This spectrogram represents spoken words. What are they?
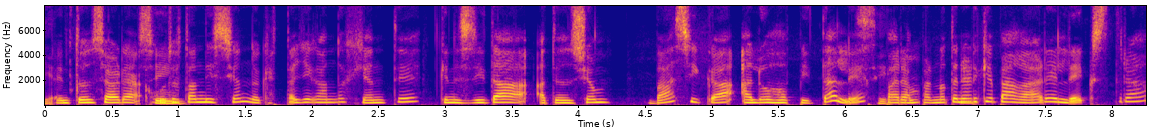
Entonces ahora justo están diciendo que está llegando gente que necesita atención básica a los hospitales para, para, no tener que pagar el extra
